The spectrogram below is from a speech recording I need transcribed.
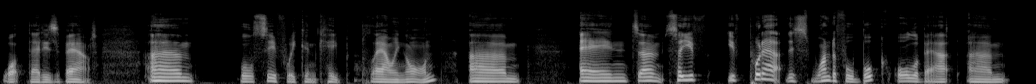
what that is about. Um, we'll see if we can keep ploughing on. Um, and um, so you've you've put out this wonderful book all about um,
